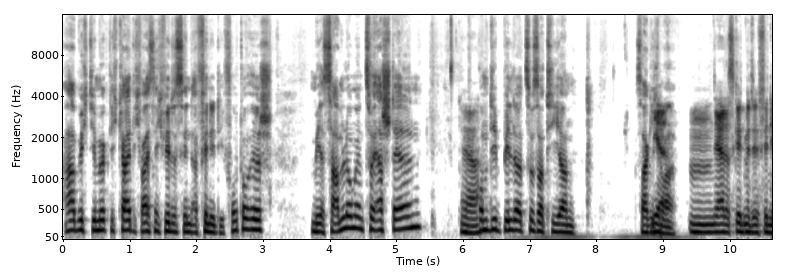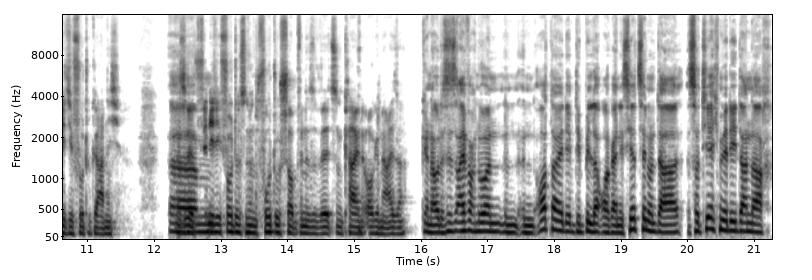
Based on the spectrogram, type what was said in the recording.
habe ich die Möglichkeit, ich weiß nicht, wie das in Affinity Photo ist, mir Sammlungen zu erstellen, Ja. um die Bilder zu sortieren. Sag ich Ja. mal. Hm, ja, das geht mit Affinity Photo gar nicht. Also Ähm, Affinity Photo ist nur ein Photoshop, wenn du so willst, und kein Organizer. Genau, das ist einfach nur ein, ein, ein Ordner, in dem die Bilder organisiert sind und da sortiere ich mir die dann nach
